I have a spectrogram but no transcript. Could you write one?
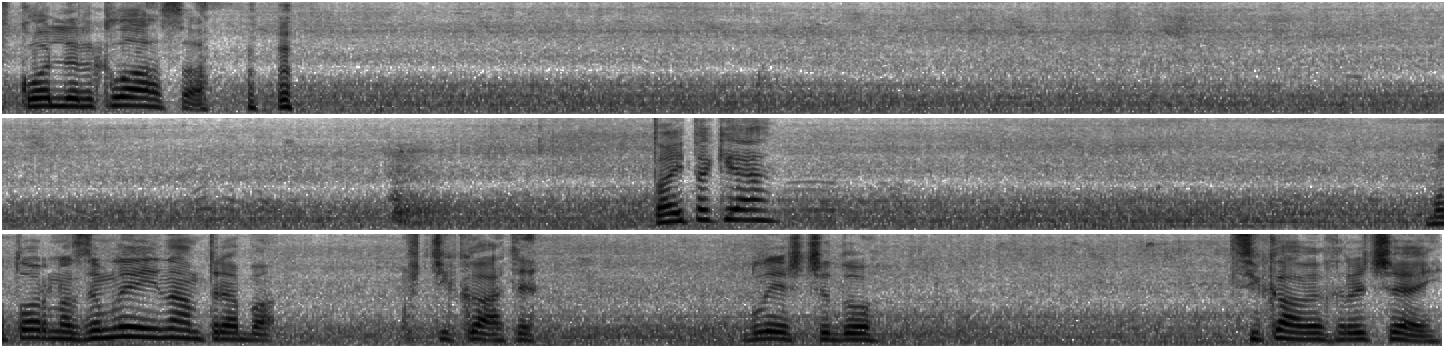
В колір класа. Та й таке. Мотор на землі і нам треба втікати ближче до цікавих речей.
